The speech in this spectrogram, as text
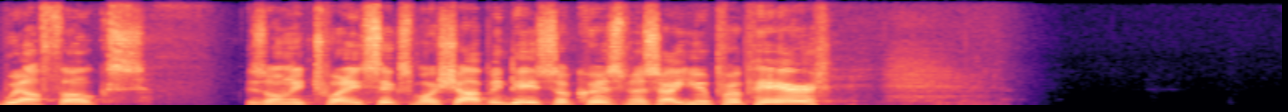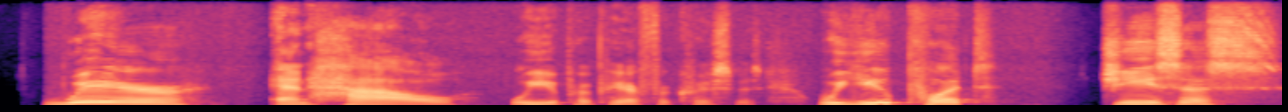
Well, folks, there's only 26 more shopping days till Christmas. Are you prepared? Where and how will you prepare for Christmas? Will you put Jesus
